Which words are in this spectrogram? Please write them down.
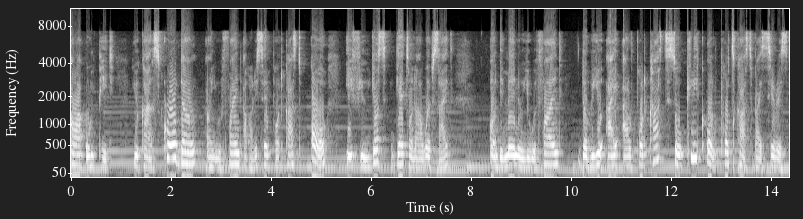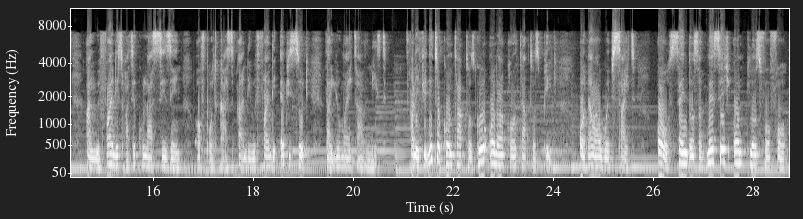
our homepage, you can scroll down and you will find our recent podcast or if you just get on our website on the menu you will find WIR podcast. So click on podcast by series and you will find this particular season of podcast and you will find the episode that you might have missed. And if you need to contact us go on our contact us page on our website or send us a message on plus four four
